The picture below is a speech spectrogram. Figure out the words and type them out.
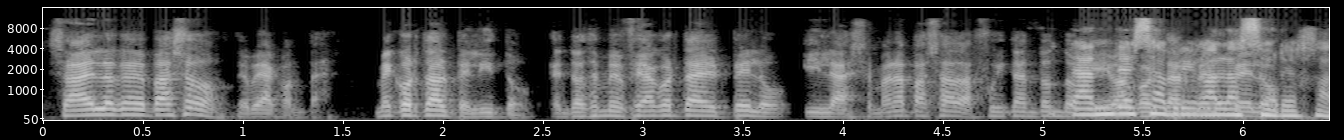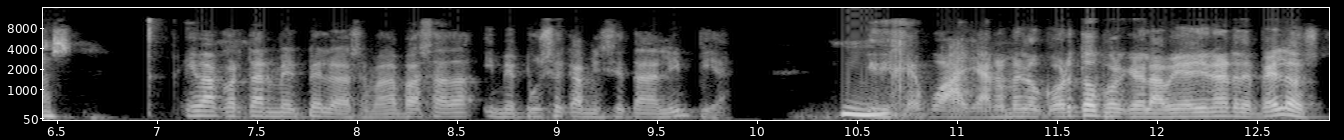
¿Sabes lo que me pasó? Te voy a contar. Me he cortado el pelito. Entonces me fui a cortar el pelo y la semana pasada fui tan tonto Te que han iba a cortarme el las pelo. orejas. Iba a cortarme el pelo la semana pasada y me puse camiseta limpia. Mm. Y dije, Buah, ya no me lo corto porque la voy a llenar de pelos.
